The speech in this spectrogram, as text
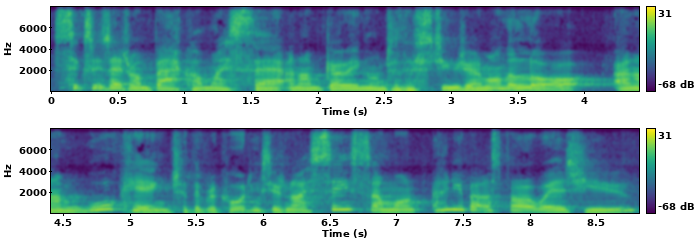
Six weeks later, I'm back on my set and I'm going onto the studio. I'm on the lot and I'm walking to the recording studio and I see someone only about as far away as you.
